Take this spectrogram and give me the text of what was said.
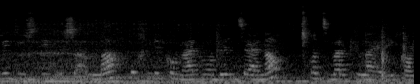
فيديو جديد إن شاء الله. وخليكم مع الموديل تاعنا. وتبارك الله عليكم.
